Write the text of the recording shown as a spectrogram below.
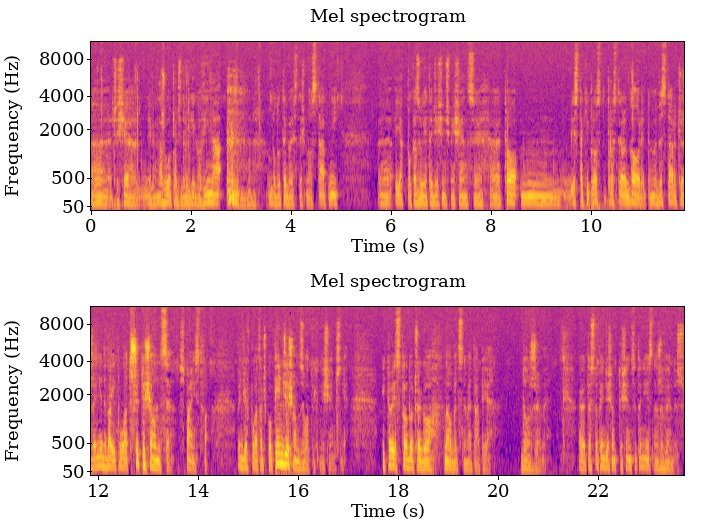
e, czy się, nie wiem, nażłopać drugiego wina, bo do tego jesteśmy ostatni, jak pokazuje te 10 miesięcy, e, to mm, jest taki prosty, prosty algorytm. Wystarczy, że nie 2,5, a 3 tysiące z Państwa będzie wpłacać po 50 zł miesięcznie. I to jest to, do czego na obecnym etapie dążymy. E, Te 150 tysięcy to nie jest nasz wymysł.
